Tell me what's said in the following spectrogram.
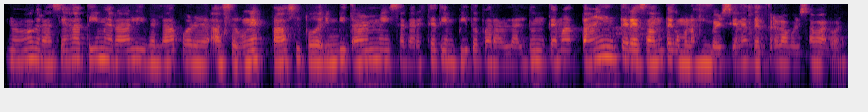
No, gracias a ti, Merali, ¿verdad? Por hacer un espacio y poder invitarme y sacar este tiempito para hablar de un tema tan interesante como las inversiones dentro de la Bolsa de Valor,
